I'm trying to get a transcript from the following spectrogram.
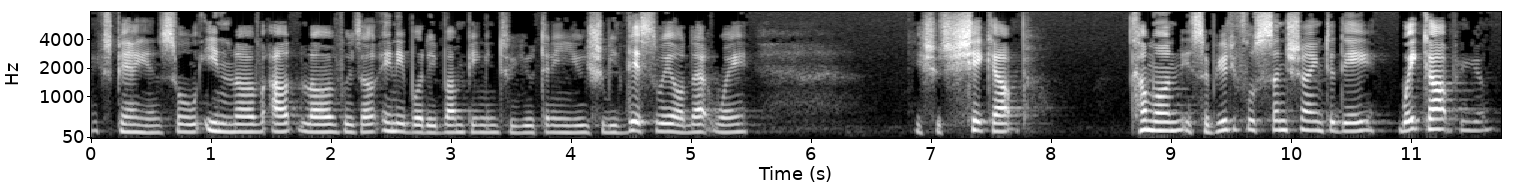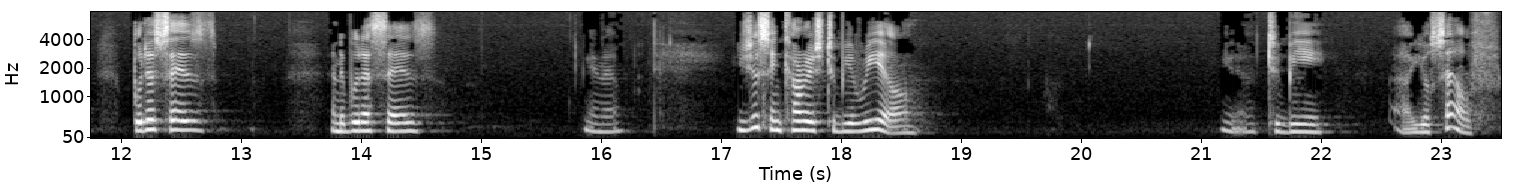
experience all in love, out love, without anybody bumping into you, telling you you should be this way or that way. You should shake up. Come on, it's a beautiful sunshine today. Wake up. Buddha says, and the Buddha says, you know. You're just encouraged to be real, you know, to be uh, yourself.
